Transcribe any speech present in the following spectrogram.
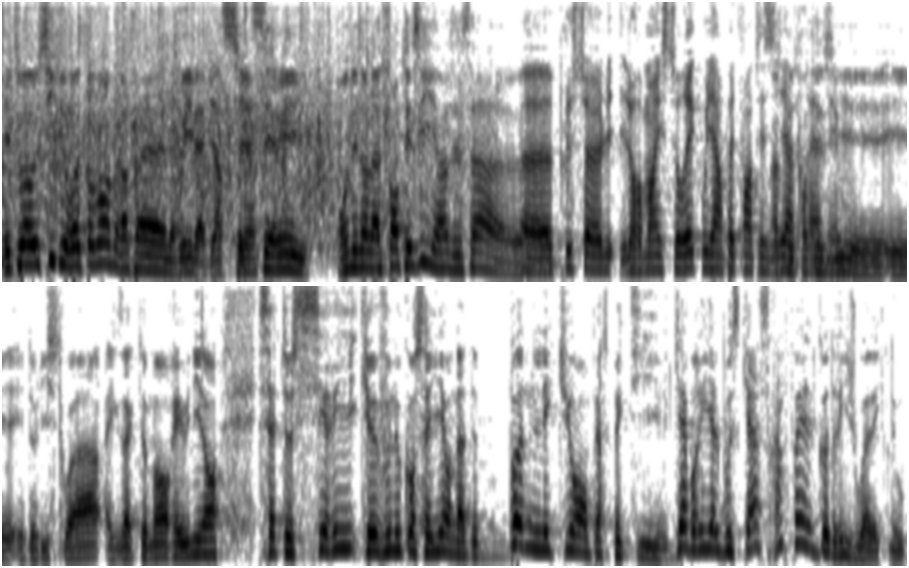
Et toi aussi, tu recommandes, Raphaël? Oui, bah, bien sûr. Cette série. On est dans la fantaisie, hein, c'est ça euh euh, Plus euh, le roman historique où il y a un peu de fantaisie. Un peu de fantaisie et, et, de l'histoire, exactement, réunis dans cette série que vous nous conseillez. On a de bonnes lectures en perspective. Gabriel Bouscas, Raphaël Gaudry joue avec nous.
